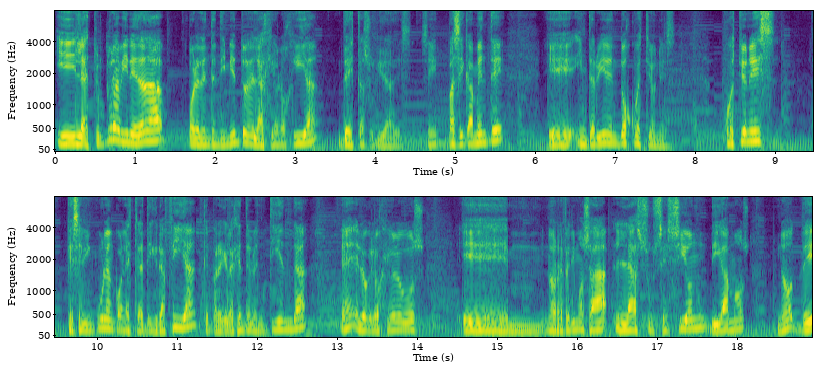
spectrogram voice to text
Y la estructura viene dada por el entendimiento de la geología de estas unidades. ¿sí? Básicamente eh, intervienen dos cuestiones cuestiones que se vinculan con la estratigrafía, que para que la gente lo entienda, ¿eh? es lo que los geólogos eh, nos referimos a la sucesión, digamos, ¿no? de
